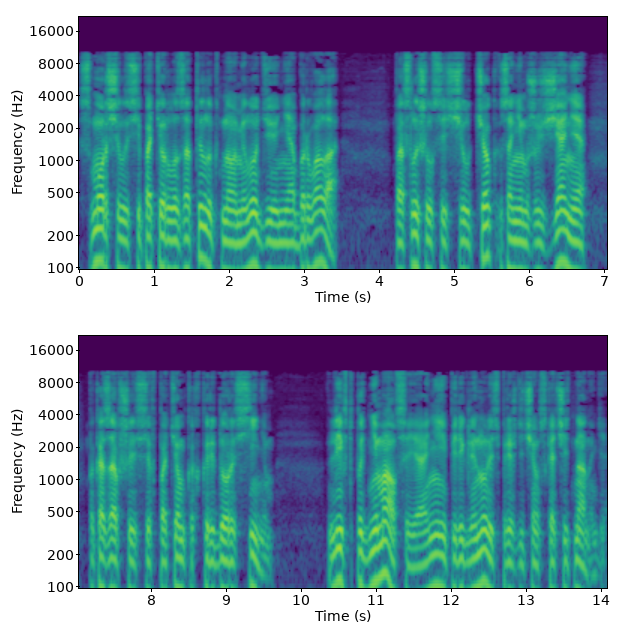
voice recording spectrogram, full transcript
Сморщилась и потерла затылок, но мелодию не оборвала. Послышался щелчок, за ним жужжание, показавшееся в потемках коридора синим. Лифт поднимался, и они переглянулись, прежде чем вскочить на ноги.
